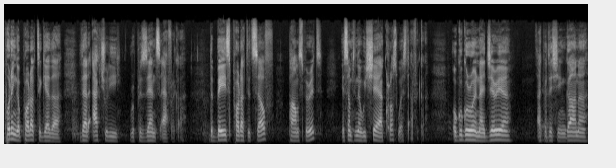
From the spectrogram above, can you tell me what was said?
putting a product together that actually represents Africa. The base product itself, Palm Spirit, is something that we share across West Africa. Ogogoro in Nigeria, Akpeteshi in Ghana,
